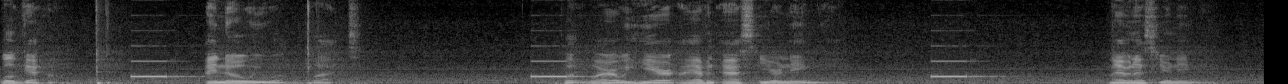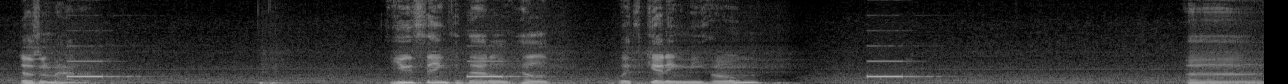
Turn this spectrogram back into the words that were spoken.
We'll get home. I know we will, but... But why are we here? I haven't asked you your name yet. I haven't asked you your name yet. Doesn't matter. You think that'll help with getting me home? Uh,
